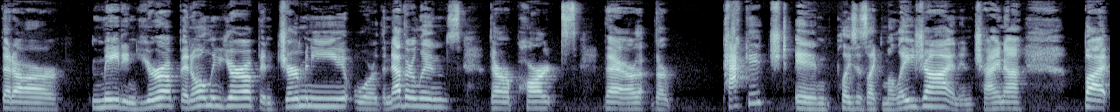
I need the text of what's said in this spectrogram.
that are made in Europe and only Europe, in Germany or the Netherlands. There are parts that are they're packaged in places like Malaysia and in China. But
